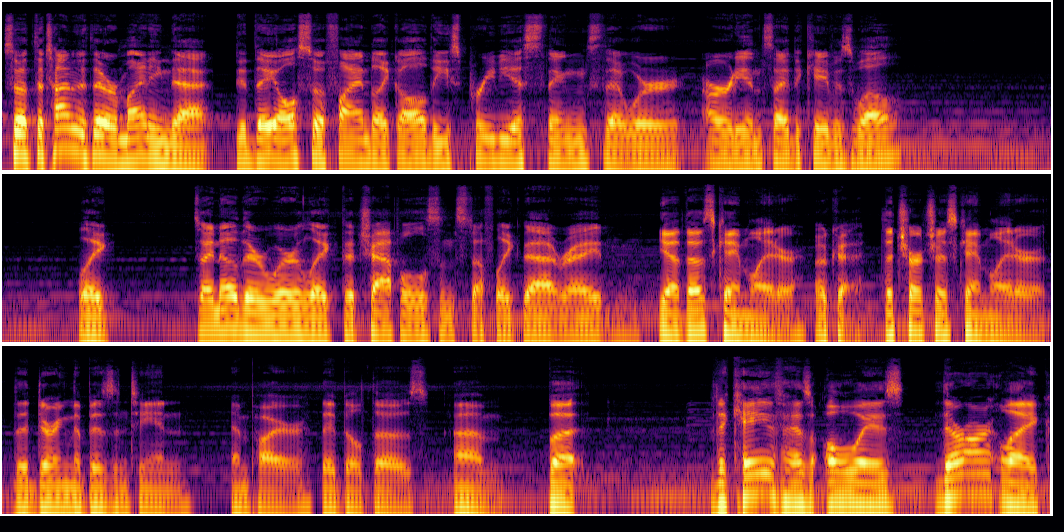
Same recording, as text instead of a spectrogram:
So at the time that they were mining that, did they also find like all these previous things that were already inside the cave as well? Like, 'cause I know there were like the chapels and stuff like that, right? yeah those came later Okay. the churches came later the during the byzantine empire they built those um but the cave has always there aren't like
